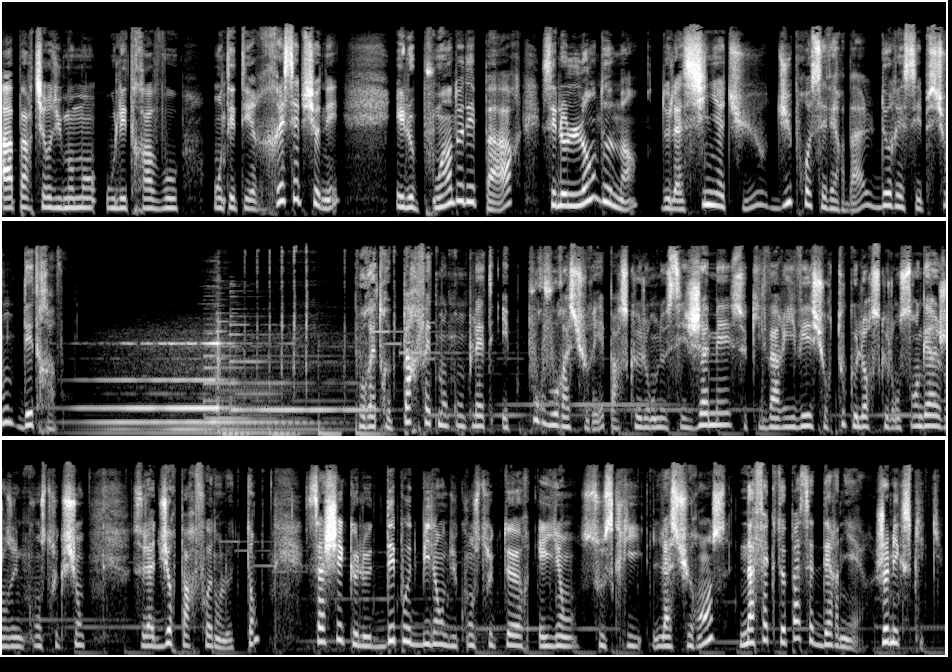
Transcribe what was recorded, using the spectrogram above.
à partir du moment où les travaux ont été réceptionnés et le point de départ, c'est le lendemain de la signature du procès verbal de réception des travaux. Pour être parfaitement complète et pour vous rassurer, parce que l'on ne sait jamais ce qu'il va arriver, surtout que lorsque l'on s'engage dans une construction, cela dure parfois dans le temps, sachez que le dépôt de bilan du constructeur ayant souscrit l'assurance n'affecte pas cette dernière. Je m'explique.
